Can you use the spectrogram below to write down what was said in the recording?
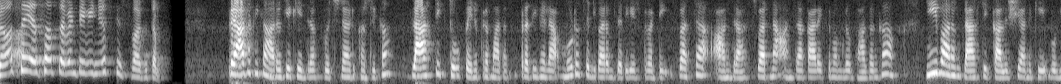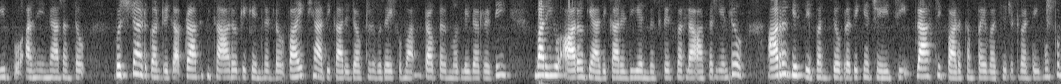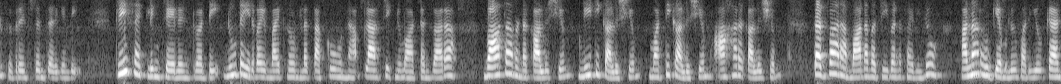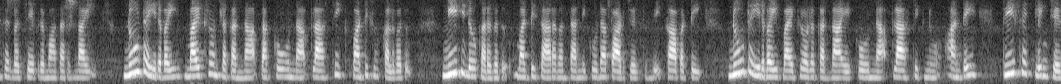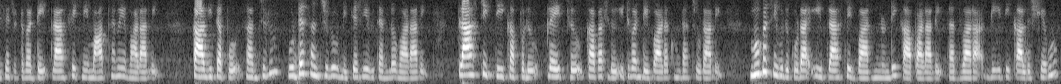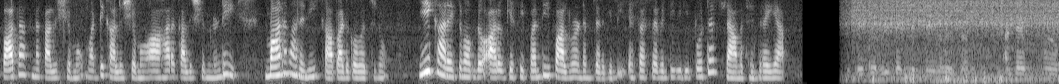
నమస్తే SR seven TV న్యూస్కి స్వాగతం. ప్రాథమిక ఆరోగ్య కేంద్రం పుచ్చినాడు కట్రిక ప్లాస్టిక్తో పెను ప్రమాదం. ప్రతి నెల మూడో శనివారం జరిగేటటువంటి స్వచ్ఛ ఆంధ్ర స్వర్ణ ఆంధ్ర కార్యక్రమంలో భాగంగా ఈ వారం ప్లాస్టిక్ కాలుష్యానికి ముగింపు అనే నినాదంతో పుచ్చినాడు కండ్రిక ప్రాథమిక ఆరోగ్య కేంద్రంలో వైద్య అధికారి డాక్టర్ ఉదయ్ కుమార్ డాక్టర్ మురళీధర్ రెడ్డి మరియు ఆరోగ్య అధికారి డిఎన్ వెంకటేశ్వర్ల ఆధ్వర్యంలో ఆరోగ్య సిబ్బందితో ప్రతిజ్ఞ చేయించి ప్లాస్టిక్ వాడకంపై వచ్చేటటువంటి ముప్పును వివరించడం జరిగింది. రీసైక్లింగ్ చేయలేనటువంటి నూట ఇరవై మైక్రోన్ల తక్కువ ఉన్న ప్లాస్టిక్ను వాడటం ద్వారా వాతావరణ కాలుష్యం నీటి కాలుష్యం మట్టి కాలుష్యం ఆహార కాలుష్యం తద్వారా మానవ జీవన శైలిలో అనారోగ్యములు మరియు క్యాన్సర్ వచ్చే ప్రమాదాలున్నాయి. నూట ఇరవై మైక్రోన్ల కన్నా తక్కువ ఉన్న ప్లాస్టిక్ మట్టిలో కలవదు నీటిలో కరగదు మట్టి సారవంతాన్ని కూడా పాడు చేస్తుంది. కాబట్టి నూట ఇరవై మైక్రోల కన్నా ఎక్కువ ఉన్న ప్లాస్టిక్ను అంటే రీసైక్లింగ్ చేసేటటువంటి ప్లాస్టిక్ని మాత్రమే వాడాలి. కాగితపు సంచులు గుడ్డ సంచులు నిత్య జీవితంలో వాడాలి. ప్లాస్టిక్ టీ కప్పులు ప్లేట్లు కవర్లు ఇటువంటి వాడకుండా చూడాలి. మూగజీవులు కూడా ఈ ప్లాస్టిక్ బారి నుండి కాపాడాలి. తద్వారా నీటి కాలుష్యము వాతావరణ కాలుష్యము మట్టి కాలుష్యము ఆహార కాలుష్యం నుండి మానవాళిని కాపాడుకోవచ్చును. ఈ కార్యక్రమంలో ఆరోగ్య సిబ్బంది పాల్గొనడం జరిగింది. S R seven TV reporter Ramachandraiah. చేయగలుగుతారు అంటే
